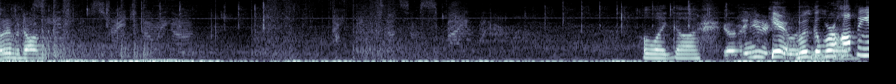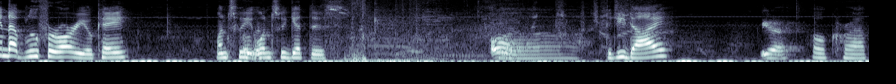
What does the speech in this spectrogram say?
I have a dog. Oh my gosh. Yo, they need to Here, we're we're dog. hopping in that blue Ferrari, okay? Once we Okay. once we get this. Oh, Uh, did you die? yeah, Oh crap.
